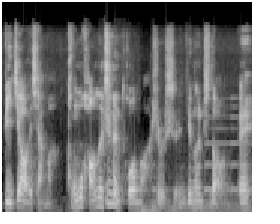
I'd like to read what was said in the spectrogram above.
比较一下嘛，同行的衬托嘛，嗯、是不是？你就能知道，哎，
